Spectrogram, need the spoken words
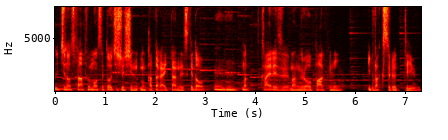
うちのスタッフも瀬戸内出身の方がいたんですけど、うんうん。まあ、帰れずマングローブパークに一泊するっていう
